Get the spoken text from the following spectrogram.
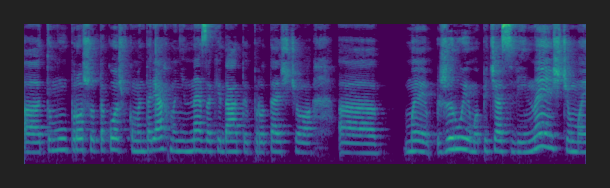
Е, Тому прошу також в коментарях мені не закидати про те, що е, ми жируємо під час війни, що ми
